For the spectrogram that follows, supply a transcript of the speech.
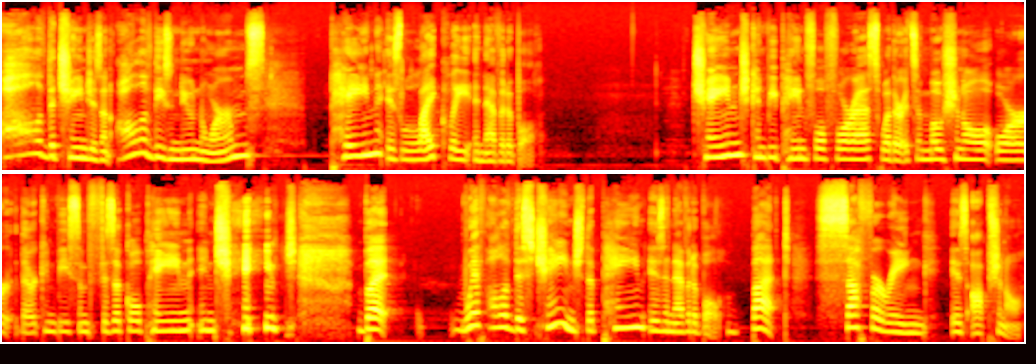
all of the changes and all of these new norms, pain is likely inevitable. Change can be painful for us, whether it's emotional or there can be some physical pain in change. But with all of this change, the pain is inevitable, but suffering is optional.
